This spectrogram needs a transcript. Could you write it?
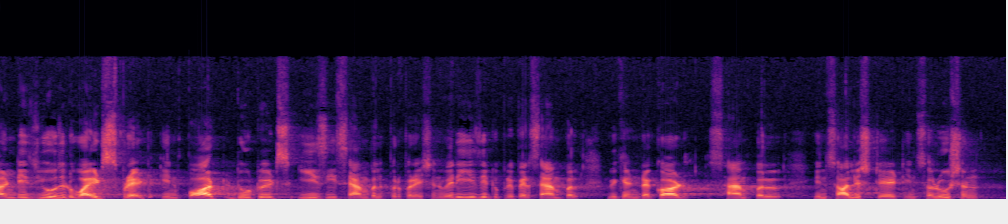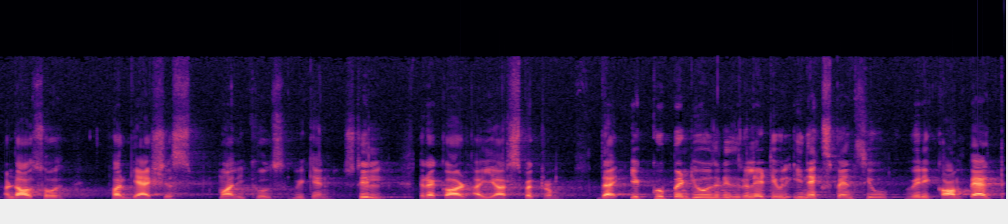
and is used widespread in part due to its easy sample preparation. Very easy to prepare sample, we can record sample in solid state, in solution and also for gaseous molecules we can still record IR spectrum. The equipment used is relatively inexpensive, very compact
